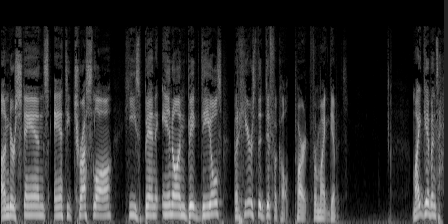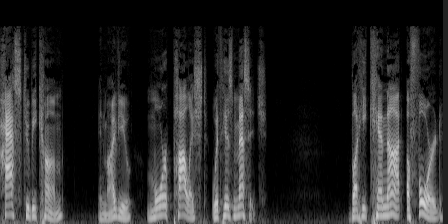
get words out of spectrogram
understands antitrust law. He's been in on big deals. But here's the difficult part for Mike Gibbons Mike Gibbons has to become, in my view, more polished with his message but he cannot afford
